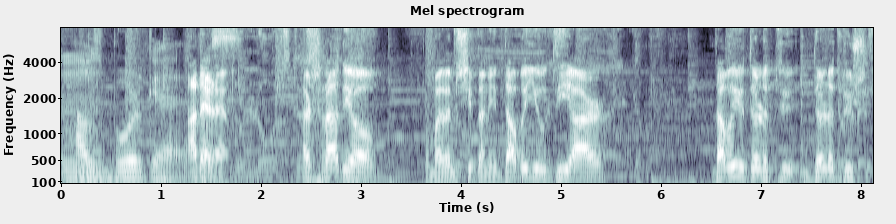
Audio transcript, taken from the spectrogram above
mm. Augsburg. Atëherë. Është radio, unë e them shqip tani WDR. WDR dy, WDR dyshi.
